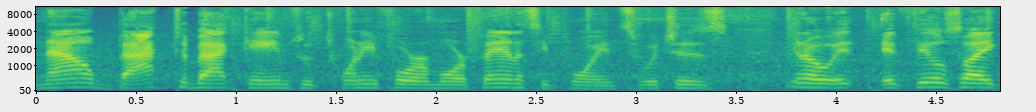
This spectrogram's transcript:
now back to back games with 24 or more fantasy points, which is, you know, it, it feels like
